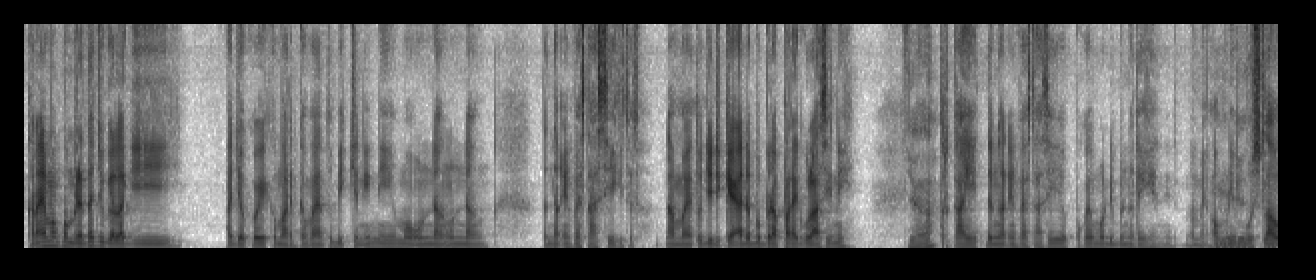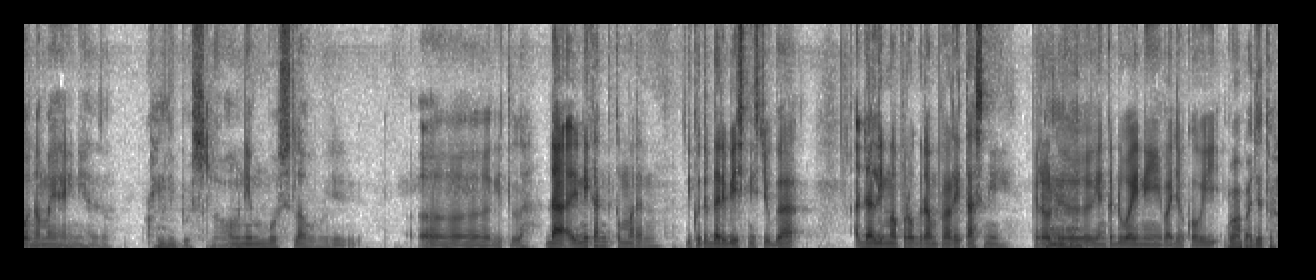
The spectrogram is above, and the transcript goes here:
karena emang pemerintah juga lagi Pak Jokowi kemarin-kemarin tuh bikin ini mau undang-undang tentang investasi gitu. Namanya tuh jadi kayak ada beberapa regulasi nih Ya. terkait dengan investasi ya pokoknya mau dibenerin. Namanya omnibus law namanya ini itu. Omnibus law. omnibus law. Jadi, eh gitulah. Nah ini kan kemarin dikutip dari bisnis juga ada lima program prioritas nih. Periode yang kedua ini Pak Jokowi. Gua apa aja tuh?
